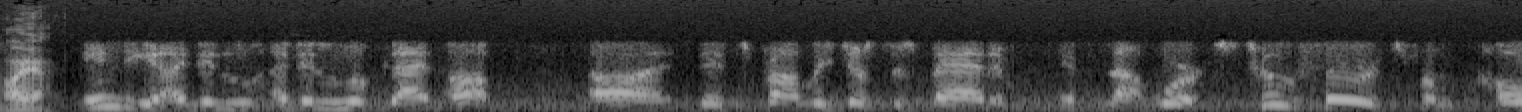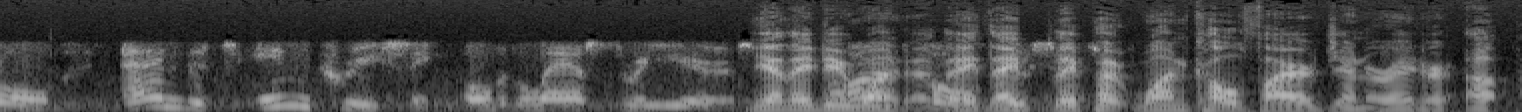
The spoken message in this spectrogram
Oh yeah. India, I didn't I didn't look that up. Uh, it's probably just as bad, if, if not worse. Two thirds from coal, and it's increasing over the last three years. Yeah, they do Our one. Uh, they they usage- they put one coal fired generator up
